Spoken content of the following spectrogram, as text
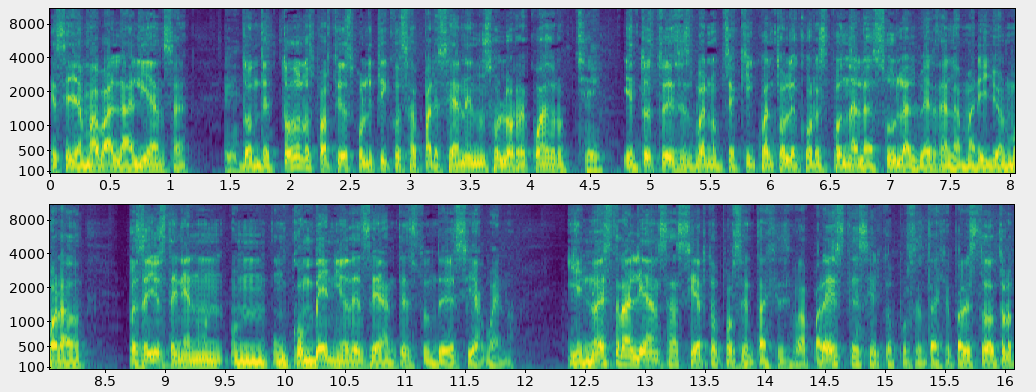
que se llamaba la Alianza? donde todos los partidos políticos aparecían en un solo recuadro. Y entonces tú dices, bueno, pues aquí cuánto le corresponde al azul, al verde, al amarillo, al morado. Pues ellos tenían un, un- un convenio desde antes donde decía, bueno, y en nuestra alianza cierto porcentaje se va para este, cierto porcentaje para este otro.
